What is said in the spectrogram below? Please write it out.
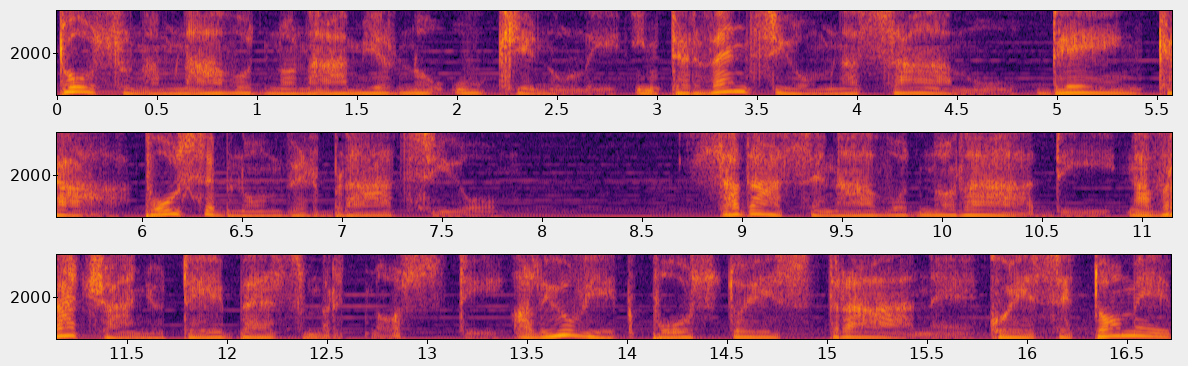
to su nam navodno namjerno ukinuli intervencijom na samu DNK, posebnom vibracijom Sada se navodno radi na vraćanju te besmrtnosti, ali uvijek postoje strane koje se tome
